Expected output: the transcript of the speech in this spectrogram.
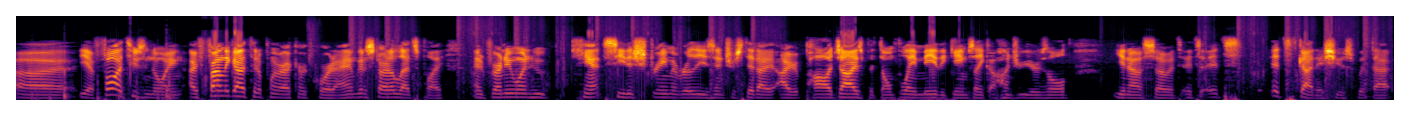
Uh, yeah, Fallout 2 is annoying. I finally got to the point where I can record. I am going to start a Let's Play. And for anyone who can't see the stream and really is interested, I, I apologize, but don't blame me. The game's like 100 years old. You know, so it's, it's, it's, it's got issues with that.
